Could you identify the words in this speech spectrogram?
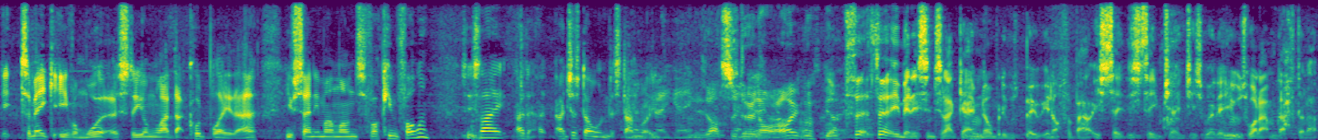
it, to make it even worse, the young lad that could play there, you've sent him on loan to fucking Fulham. So it's like I, I just don't understand what. Great You, game. He's actually doing all right. Yeah. Th- Thirty minutes into that game, nobody was booting off about his, his team changes. With it, it was what happened after that.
